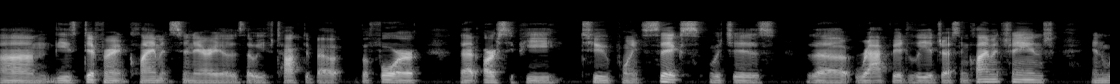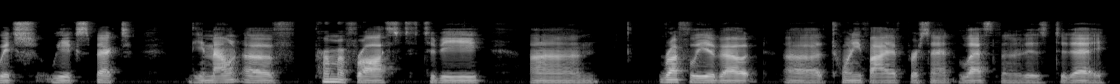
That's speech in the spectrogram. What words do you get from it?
um, these different climate scenarios that we've talked about before that RCP 2.6, which is the rapidly addressing climate change, in which we expect the amount of permafrost to be um, roughly about uh, 25% less than it is today.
